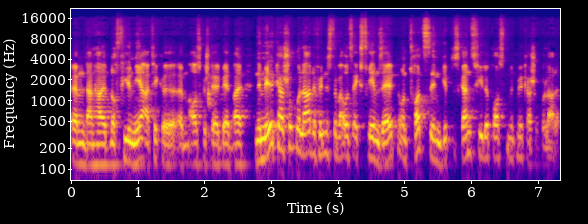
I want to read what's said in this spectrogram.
ähm, dann halt noch viel mehr Artikel ähm, ausgestellt werden, weil eine Milka-Schokolade findest du bei uns extrem selten und trotzdem gibt es ganz viele Posten mit Milka-Schokolade.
